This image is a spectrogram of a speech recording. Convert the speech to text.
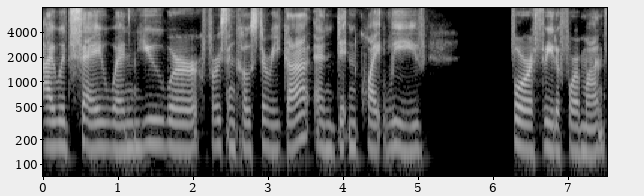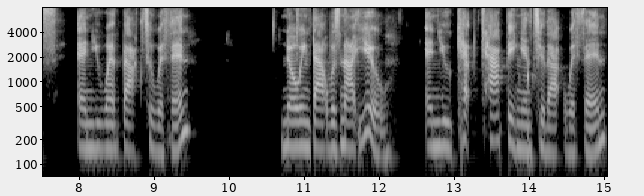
I would say, when you were first in Costa Rica and didn't quite leave, for three to four months and you went back to within, knowing that was not you. And you kept tapping into that within.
